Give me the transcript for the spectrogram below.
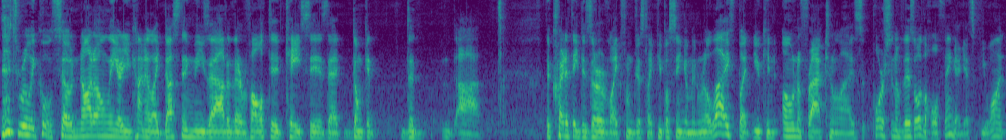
that's really cool. So not only are you kind of like dusting these out of their vaulted cases that don't get the uh, the credit they deserve, like from just like people seeing them in real life. But you can own a fractionalized portion of this, or the whole thing, I guess, if you want,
